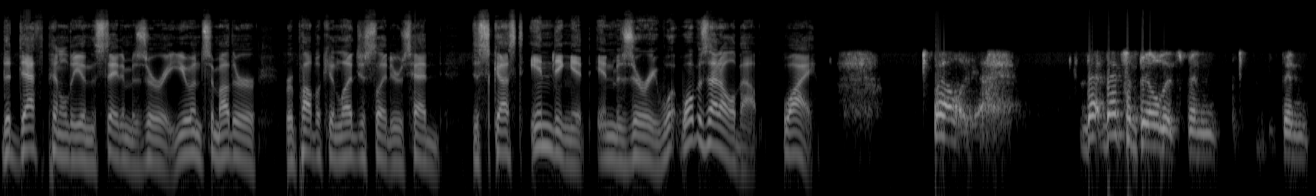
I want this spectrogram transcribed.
the death penalty in the state of Missouri? You and some other Republican legislators had discussed ending it in Missouri. What what was that all about? Why? Well, that that's a bill that's been been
